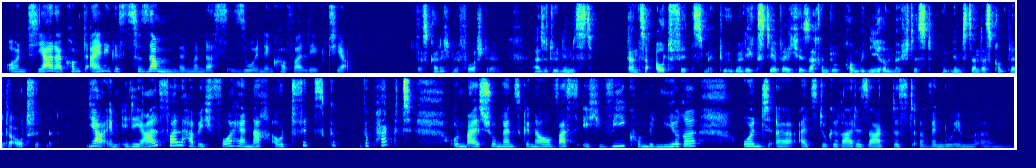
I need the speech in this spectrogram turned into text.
Und ja, da kommt einiges zusammen, wenn man das so in den Koffer legt, ja. Das kann ich mir vorstellen. Also du nimmst ganze Outfits mit. Du überlegst dir, welche Sachen du kombinieren möchtest und nimmst dann das komplette Outfit mit. Ja, im Idealfall habe ich vorher nach Outfits ge gepackt und weiß schon ganz genau, was ich wie kombiniere. Und äh, als du gerade sagtest, äh, wenn du im ähm,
